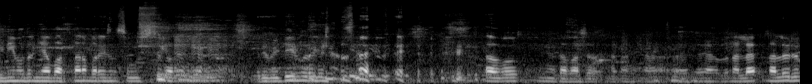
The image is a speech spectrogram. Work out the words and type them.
ഇനി മുതൽ ഞാൻ വർത്തമാനം പറയുന്നത് സൂക്ഷിച്ച് പറഞ്ഞു ഒരു വെടിയും കൂടെ കിട്ടുന്ന സാധ്യത അപ്പോൾ തമാശ. നല്ല നല്ലൊരു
